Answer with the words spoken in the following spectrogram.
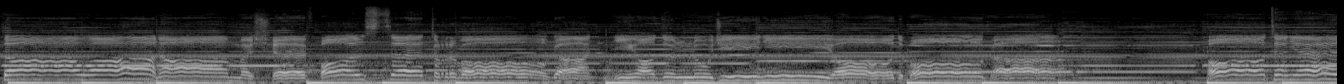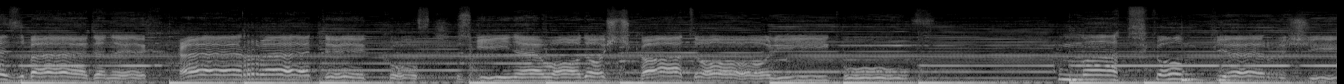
Stała nam się w Polsce trwoga, ni od ludzi, ni od Boga. Od niezbędnych heretyków zginęło dość katolików. Matkom piersi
